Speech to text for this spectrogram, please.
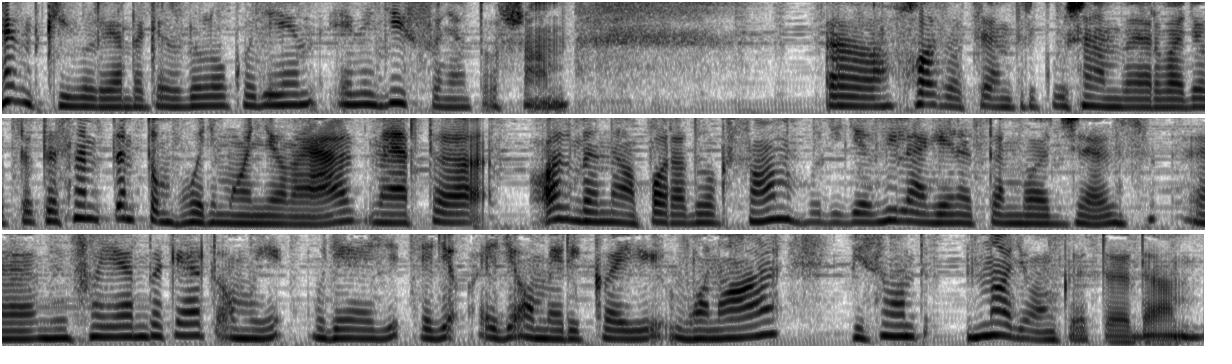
rendkívül érdekes dolog, hogy én, én így iszonyatosan uh, hazacentrikus ember vagyok. Tehát ezt nem, nem tudom, hogy mondjam el, mert az benne a paradoxon, hogy ugye a világéletemben a jazz műfaj érdekelt, ami ugye egy, egy, egy amerikai vonal, viszont nagyon kötődöm,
